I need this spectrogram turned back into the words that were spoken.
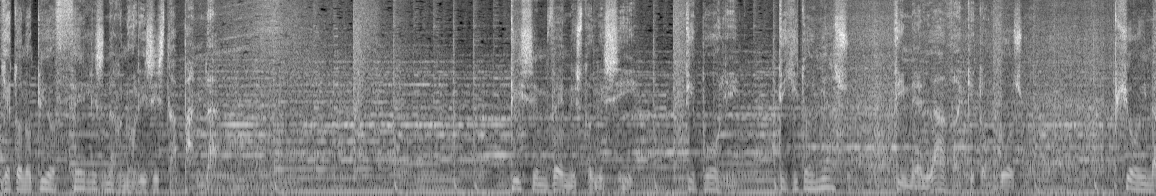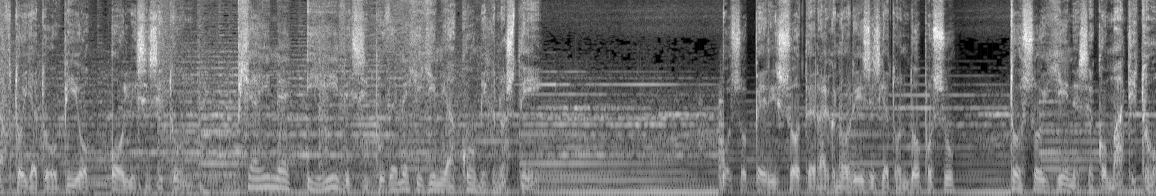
για τον οποίο θέλεις να γνωρίζεις τα πάντα. Τι συμβαίνει στο νησί, την πόλη, τη γειτονιά σου, την Ελλάδα και τον κόσμο. Ποιο είναι αυτό για το οποίο όλοι συζητούν; Ποια είναι η είδηση που δεν έχει γίνει ακόμη γνωστή; Όσο περισσότερα γνωρίζεις για τον τόπο σου, τόσο γίνεσαι κομμάτι του.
